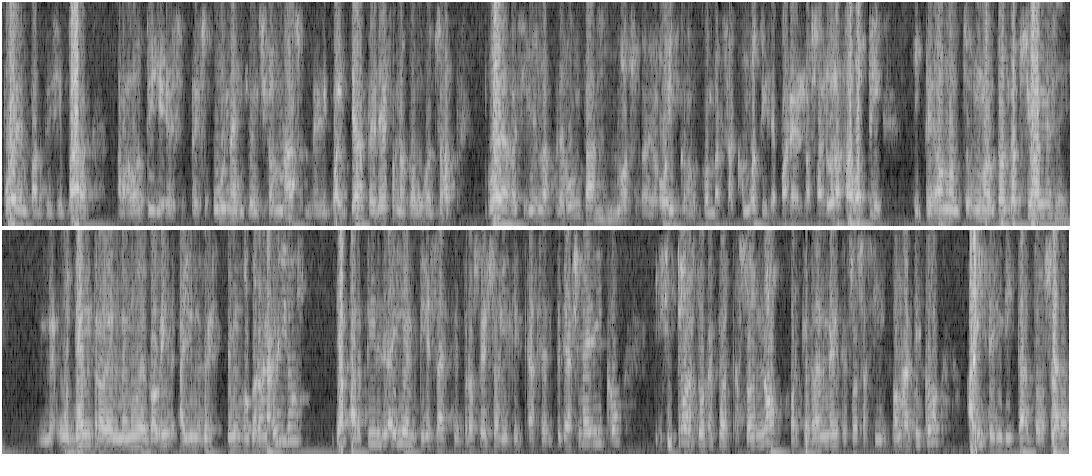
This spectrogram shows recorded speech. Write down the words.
pueden participar. Para Boti es, es una intención más, desde cualquier teléfono con WhatsApp puede recibir las preguntas, vos eh, hoy con, conversás con Boti, le pones, lo saludas a Boti y te da un, montón, un montón de opciones. Dentro del menú de COVID hay un que tengo coronavirus y a partir de ahí empieza este proceso en el que te hace el triage médico y si todas tus respuestas son no, porque realmente sos asintomático, ahí te invita a toser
